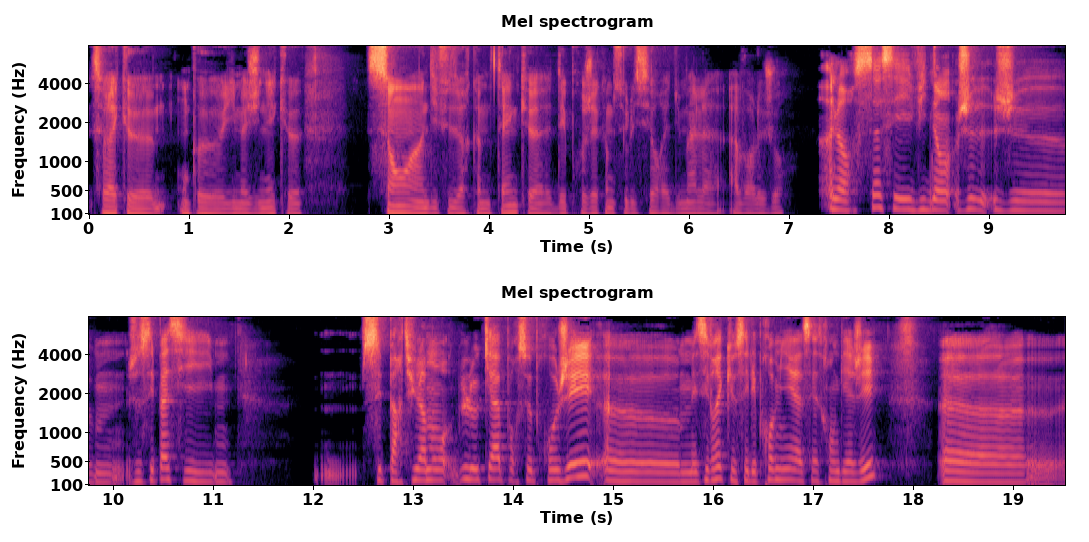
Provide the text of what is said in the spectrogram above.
C'est vrai qu'on peut imaginer que sans un diffuseur comme Tank, euh, des projets comme celui-ci auraient du mal à, voir le jour. Alors ça, c'est évident. Je je je sais pas si c'est particulièrement le cas pour ce projet, mais c'est vrai que c'est les premiers à s'être engagés. Euh,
